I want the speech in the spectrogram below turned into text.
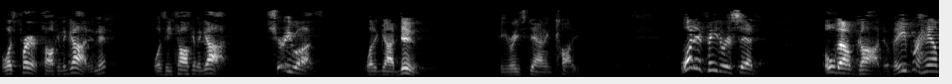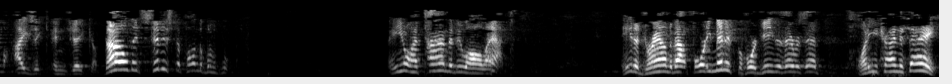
Was prayer? Talking to God, isn't it? Was he talking to God? Sure he was. What did God do? He reached down and caught him. What if Peter had said, O thou God of Abraham, Isaac, and Jacob, thou that sittest upon the blue. And you don't have time to do all that. He'd have drowned about 40 minutes before Jesus ever said, What are you trying to say?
